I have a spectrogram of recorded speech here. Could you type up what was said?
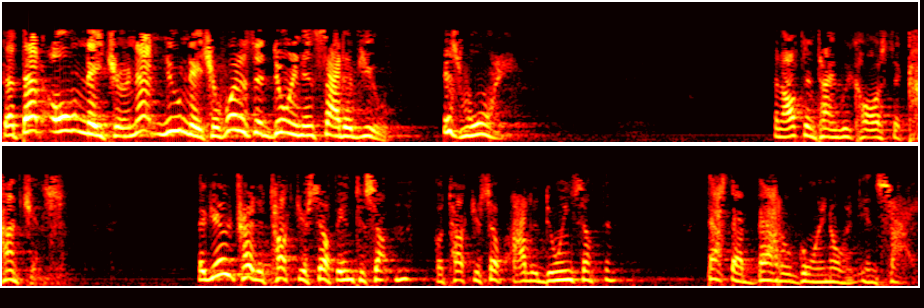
That that old nature and that new nature, what is it doing inside of you? It's warring. And oftentimes we call it the conscience. Have you ever tried to talk yourself into something or talk yourself out of doing something? That's that battle going on inside.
